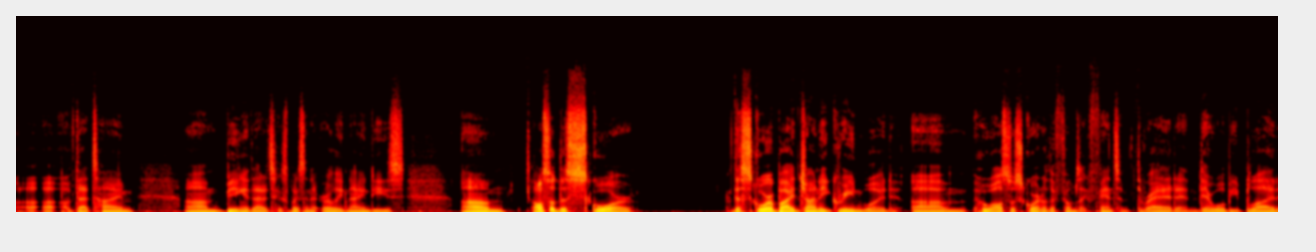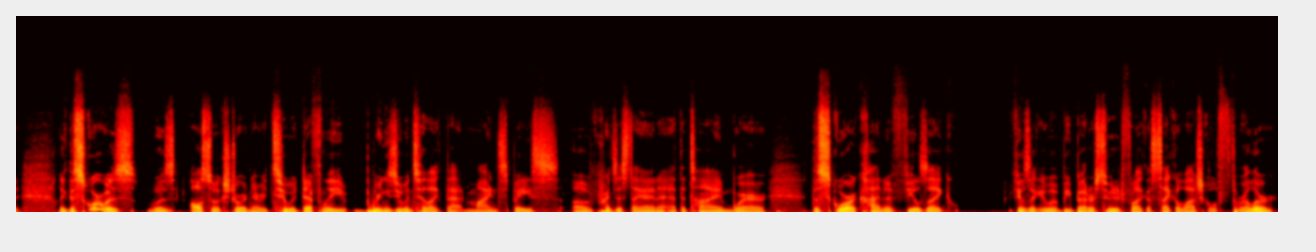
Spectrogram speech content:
uh, uh, of that time um being that it takes place in the early 90s um also the score the score by Jonny Greenwood, um, who also scored other films like Phantom Thread and There Will Be Blood. Like the score was was also extraordinary too. It definitely brings you into like that mind space of Princess Diana at the time, where the score kind of feels like feels like it would be better suited for like a psychological thriller,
